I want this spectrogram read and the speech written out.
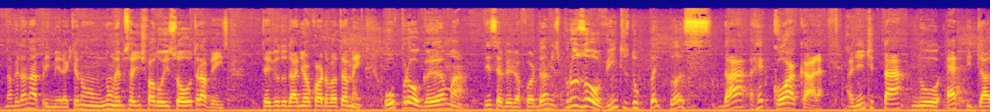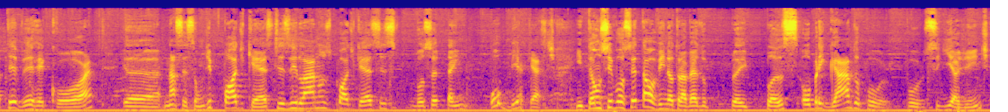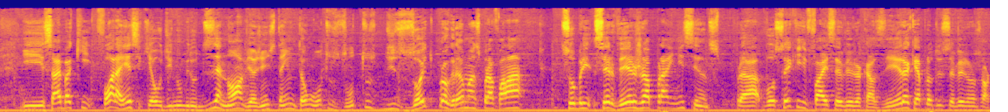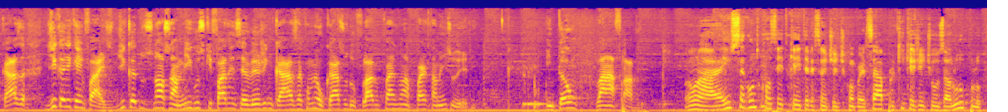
Na verdade não é a primeira, que eu não, não lembro se a gente falou isso a outra vez. Teve o do Daniel Córdova também. O programa de cerveja for Dummies para os ouvintes do Play Plus da Record, cara. A gente tá no app da TV Record eh, na seção de podcasts e lá nos podcasts você tem o Beercast. Então, se você tá ouvindo através do Play Plus, obrigado por, por seguir a gente. E saiba que, fora esse, que é o de número 19, a gente tem então outros, outros 18 programas para falar sobre cerveja para iniciantes. Para você que faz cerveja caseira, quer produzir cerveja na sua casa, dica de quem faz? Dica dos nossos amigos que fazem cerveja em casa, como é o caso do Flávio que faz no apartamento dele. Então, vá lá, Flávio. Vamos lá. Aí o segundo conceito que é interessante gente conversar, por que, que a gente usa lúpulo?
